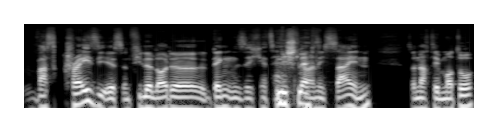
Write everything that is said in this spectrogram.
Was crazy ist und viele Leute denken sich, jetzt hätte es gar nicht sein so nach dem Motto.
